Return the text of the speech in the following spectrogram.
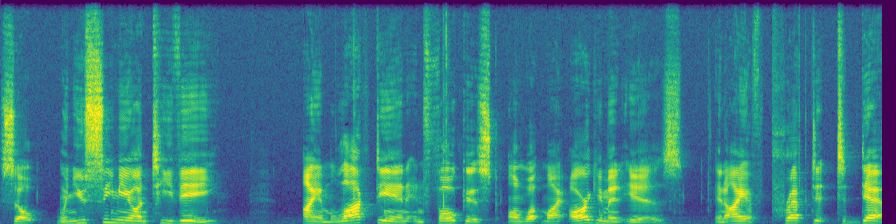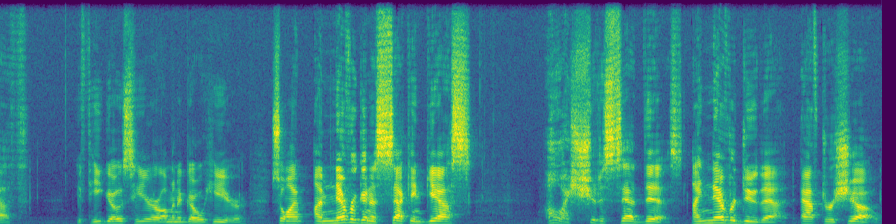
So when you see me on TV, I am locked in and focused on what my argument is, and I have prepped it to death. If he goes here, I'm going to go here. So I'm, I'm never going to second guess, oh, I should have said this. I never do that after a show.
